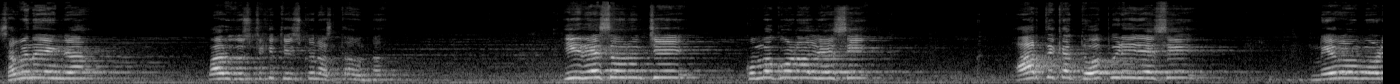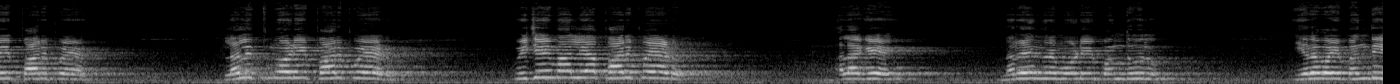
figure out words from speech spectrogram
సవినయంగా వారి దృష్టికి తీసుకొని వస్తూ ఉన్నా. ఈ దేశం నుంచి కుంభకోణాలు చేసి ఆర్థిక దోపిడీ చేసి నీరవ్ మోడీ పారిపోయాడు. లలిత్ మోడీ పారిపోయాడు. విజయ్ మాల్యా పారిపోయాడు. అలాగే నరేంద్ర మోడీ బంధువులు ఇరవై మంది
